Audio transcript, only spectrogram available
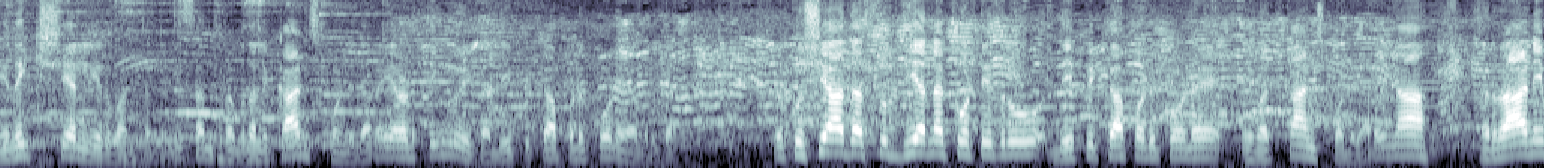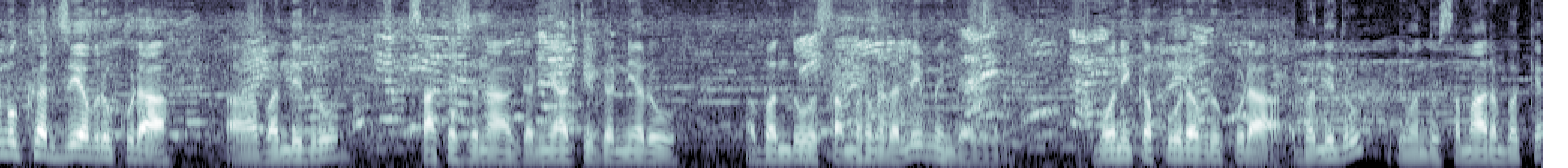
ನಿರೀಕ್ಷೆಯಲ್ಲಿರುವಂಥದ್ದು ಈ ಸಂದರ್ಭದಲ್ಲಿ ಕಾಣಿಸ್ಕೊಂಡಿದ್ದಾರೆ. ಎರಡು ತಿಂಗಳು ಈಗ ದೀಪಿಕಾ ಪಡುಕೋಣೆ ಅವರಿಗೆ. ಖುಷಿಯಾದ ಸುದ್ದಿಯನ್ನು ಕೊಟ್ಟಿದ್ರು. ದೀಪಿಕಾ ಪಡುಕೋಣೆ ಇವತ್ತು ಕಾಣಿಸ್ಕೊಂಡಿದ್ದಾರೆ. ಇನ್ನು ರಾಣಿ ಮುಖರ್ಜಿ ಅವರು ಕೂಡ ಬಂದಿದ್ದರು ಸಾಕಷ್ಟು ಜನ ಗಣ್ಯಾತಿ ಗಣ್ಯರು ಬಂದು ಸಂಭ್ರಮದಲ್ಲಿ ಮಿಂದೇಳಿದರು ಬೋನಿ ಕಪೂರ್ ಅವರು ಕೂಡ ಬಂದಿದ್ರು ಈ ಒಂದು ಸಮಾರಂಭಕ್ಕೆ.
